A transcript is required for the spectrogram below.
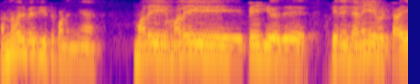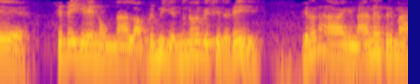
அந்த மாதிரி பேசிக்கிட்டு இருப்பானுங்க. மழை மழை பெய்கிறது என்னை நினைய விட்டாயே சிதைகிறேன் உன்னால் அப்படின்னு என்னென்னமோ பேசிட்டு என்னடா நான் என்ன இருக்குன்னா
